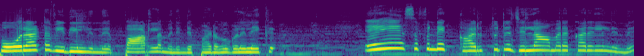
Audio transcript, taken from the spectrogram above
പോരാട്ട വീതിയിൽ നിന്ന് പാർലമെന്റിന്റെ പടവുകളിലേക്ക്. എ എസ് എഫിന്റെ കരുത്തുറ്റ ജില്ലാ അമരക്കാരിൽ നിന്ന്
